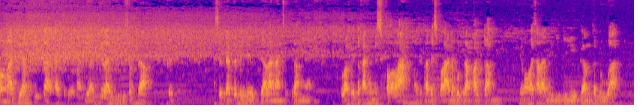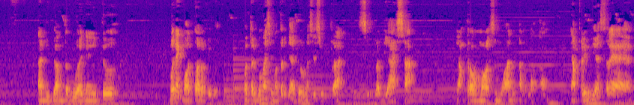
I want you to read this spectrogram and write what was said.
oh Mardianti kak kata dia Mardianti lagi di seberang maksudnya tuh di jalanan seberangnya waktu itu kan ini sekolah maksudnya ada sekolah ada beberapa gang. Ya kalau nggak salah di, di gang kedua. Nah di gang keduanya itu gue naik motor gitu motor gue masih motor jadul masih Supra Supra biasa. Yang tromol semua depan belakang. Nyamperin dia seret.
